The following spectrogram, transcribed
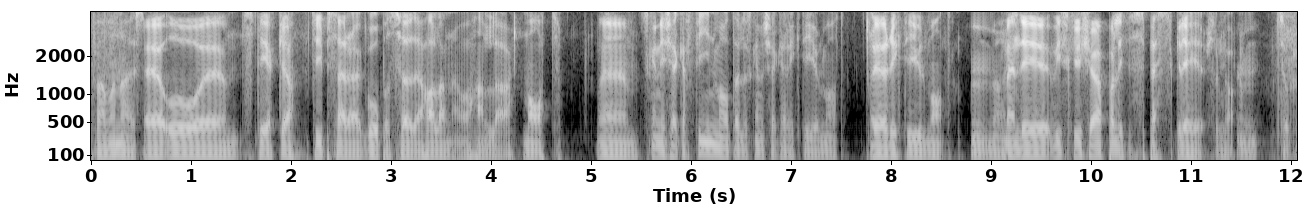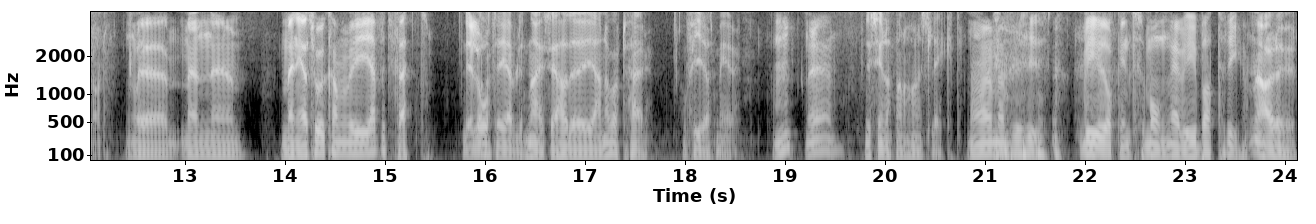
Fan vad nice. Eh, och eh, steka, typ så här, gå på Söderhallarna och handla mat. Eh, Ska ni käka fin mat eller ska ni käka riktig julmat? eh, riktig julmat. Mm, nice. Men det, är- vi ska ju köpa lite spessgrejer såklart. Mm, såklart. Eh, men, eh, men jag tror det kan bli jävligt fett. Det låter jävligt nice. Jag hade gärna varit här och firat med er. Mm. Eh, Det är synd att man har en släkt. nej men precis. Vi är ju dock inte så många, vi är ju bara tre. Ja, det är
